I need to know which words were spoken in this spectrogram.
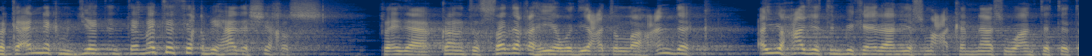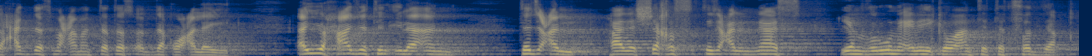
فكأنك من جهة أنت ما تثق بهذا الشخص. فإذا كانت الصدقة هي وديعة الله عندك أي حاجة بك إلى أن يسمعك الناس وأنت تتحدث مع من تتصدق عليه؟ أي حاجة إلى أن تجعل هذا الشخص تجعل الناس ينظرون إليك وأنت تتصدق؟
